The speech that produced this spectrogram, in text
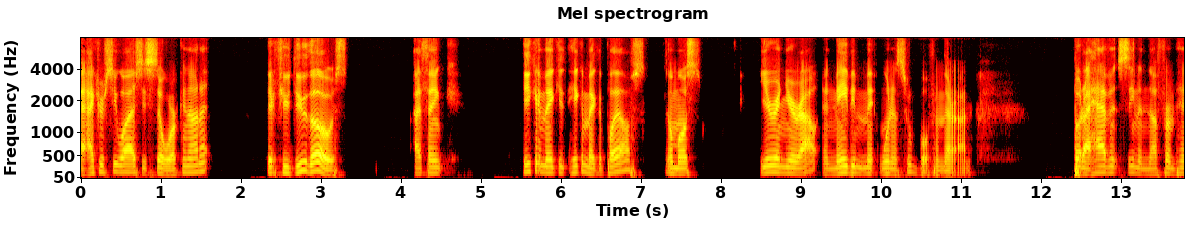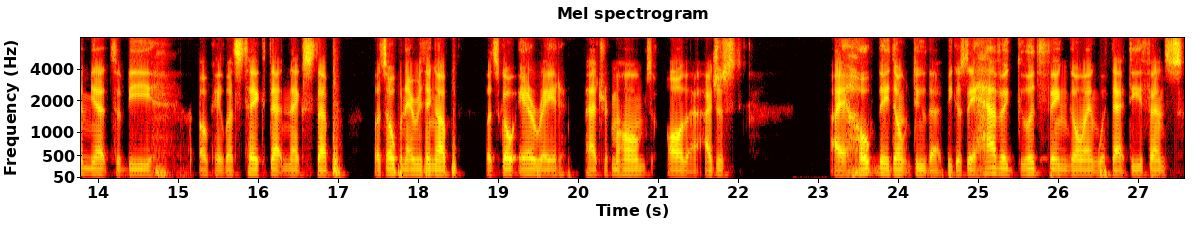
Accuracy wise, he's still working on it. If you do those, I think he can make it. He can make the playoffs almost year in year out, and maybe win a Super Bowl from there on. But I haven't seen enough from him yet to be okay. Let's take that next step. Let's open everything up. Let's go air raid Patrick Mahomes, all that. I just I hope they don't do that because they have a good thing going with that defense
